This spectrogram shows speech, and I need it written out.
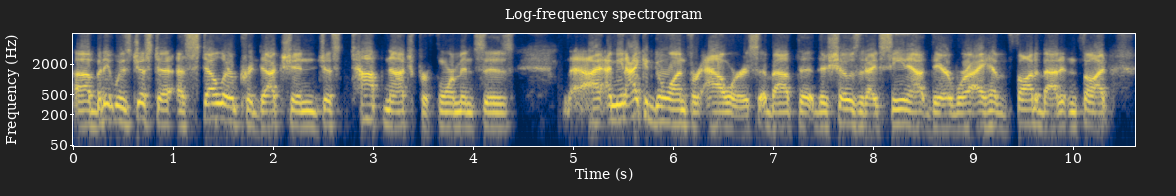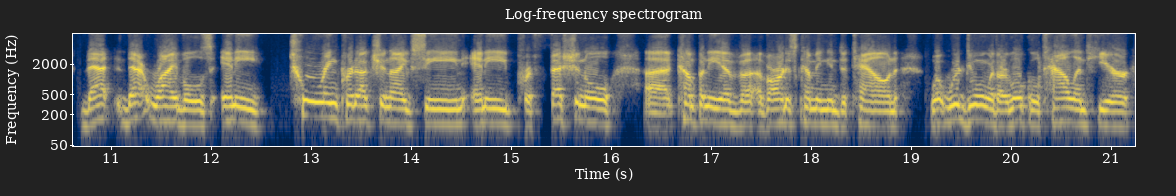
uh, but it was just a, a stellar production, just top notch performances. I, I, mean, I could go on for hours about the, the shows that I've seen out there where I have thought about it and thought that that rivals any touring production I've seen, any professional uh, company of, uh, of artists coming into town, what we're doing with our local talent here,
